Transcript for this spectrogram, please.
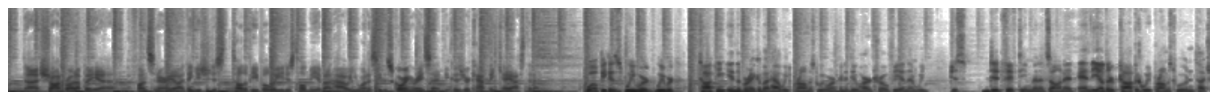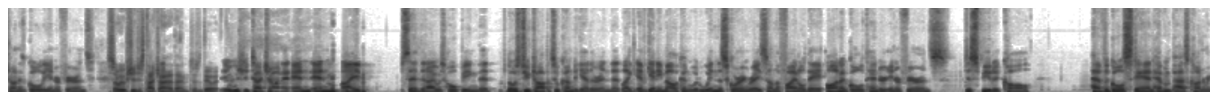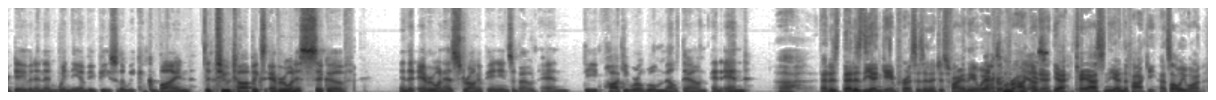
uh, Sean brought up a, uh, a fun scenario. I think you should just tell the people what you just told me about how you want to see the scoring race end because you're Captain Chaos today. Well, because we were we were talking in the break about how we promised we weren't going to do Hart trophy, and then we just did 15 minutes on it. And the other topic we promised we wouldn't touch on is goalie interference. So we should just touch on it then. Just do it. We should touch on it. And and I said that I was hoping that those two topics would come together and that like Evgeny Malkin would win the scoring race on the final day on a goaltender interference disputed call. Have the goal stand, have him pass Connor McDavid, and then win the MVP so that we can combine the two topics everyone is sick of and that everyone has strong opinions about, and the hockey world will melt down and end. Uh, that is that is the end game for us, isn't it? Just finding a way for, Maximum for hockey to end. Yeah, chaos and the end of hockey. That's all we want.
